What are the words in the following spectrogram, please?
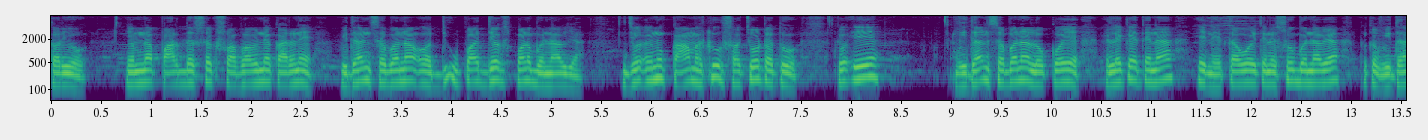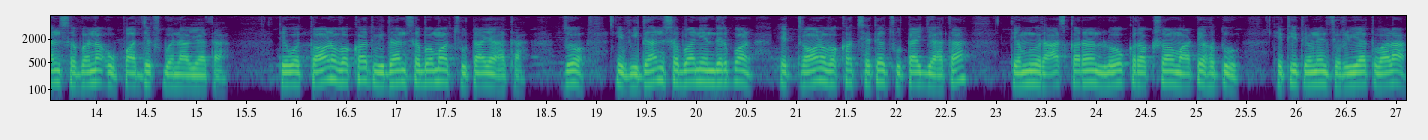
કર્યો. એમના પારદર્શક સ્વભાવને કારણે વિધાનસભાના ઉપાધ્યક્ષ પણ બનાવ્યા. જો એનું કામ એટલું સચોટ હતું, તો એ વિધાનસભાના લોકોએ, એટલે કે તેના એ નેતાઓએ તેને શું બનાવ્યા? તો કે વિધાનસભાના ઉપાધ્યક્ષ બનાવ્યા હતા. તેઓ ત્રણ વખત વિધાનસભામાં ચૂંટાયા હતા. જો, એ વિધાનસભાની અંદર પણ એ ત્રણ વખત છે તે ચૂંટાઈ ગયા હતા. તેમનું રાજકારણ લોકરક્ષણ માટે હતું. એથી તેમણે જરૂરિયાતવાળા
